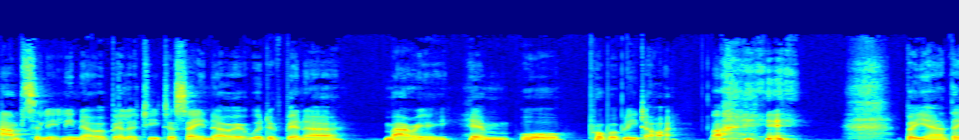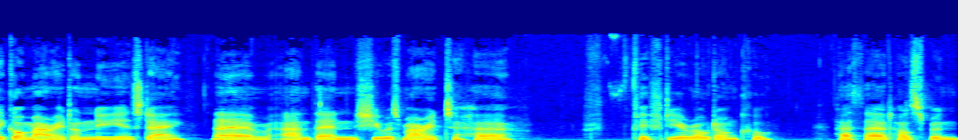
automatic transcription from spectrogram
absolutely no ability to say no. It would have been a marry him or probably die. but yeah, they got married on New Year's Day. Um, and then she was married to her 50 year old uncle, her third husband.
